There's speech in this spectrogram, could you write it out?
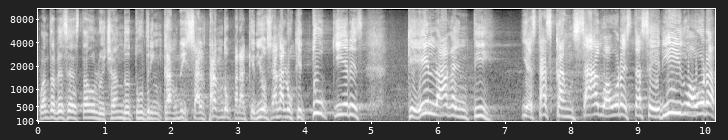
¿Cuántas veces has estado luchando tú, brincando y saltando para que Dios haga lo que tú quieres que Él haga en ti? Y estás cansado, ahora estás herido, ahora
